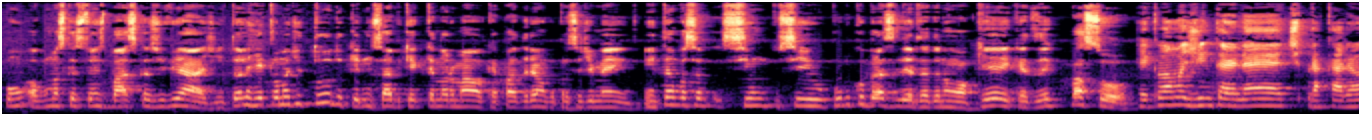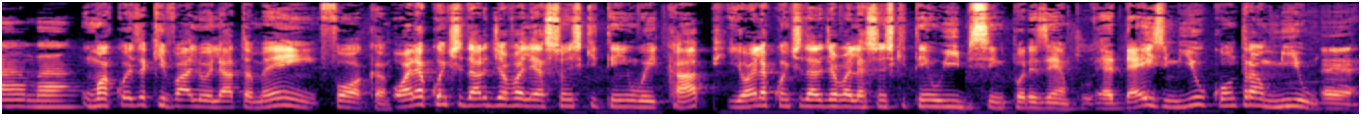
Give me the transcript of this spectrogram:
com algumas questões básicas de viagem. Então ele reclama de tudo, que ele não sabe o que é, que é normal, o que é padrão, o que é procedimento. Então você, se, um- se o público brasileiro tá dando um ok, quer dizer que passou. Reclama de internet pra caramba. Uma coisa que vale olhar também, foca. Olha a quantidade de avaliações que tem o Wake Up e olha a quantidade de avaliações que tem o Ibsen, por exemplo. É 10 mil contra mil. É,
